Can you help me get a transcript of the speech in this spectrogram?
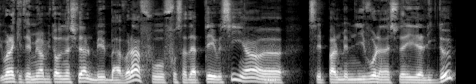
voilà, qui était le meilleur buteur du national. Mais bah voilà, faut, faut s'adapter aussi. Hein. Euh, c'est pas le même niveau la nationale et la Ligue 2.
